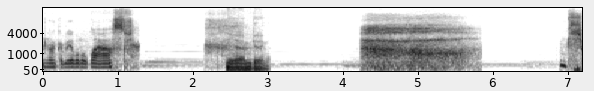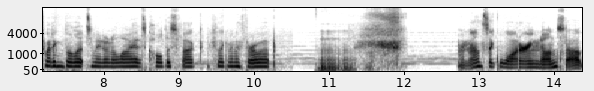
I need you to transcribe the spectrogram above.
I'm not gonna be able to last. Yeah, I'm getting I'm sweating bullets and I don't know why. It's cold as fuck. I feel like I'm gonna throw up. Mm. My mouth's like watering nonstop.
